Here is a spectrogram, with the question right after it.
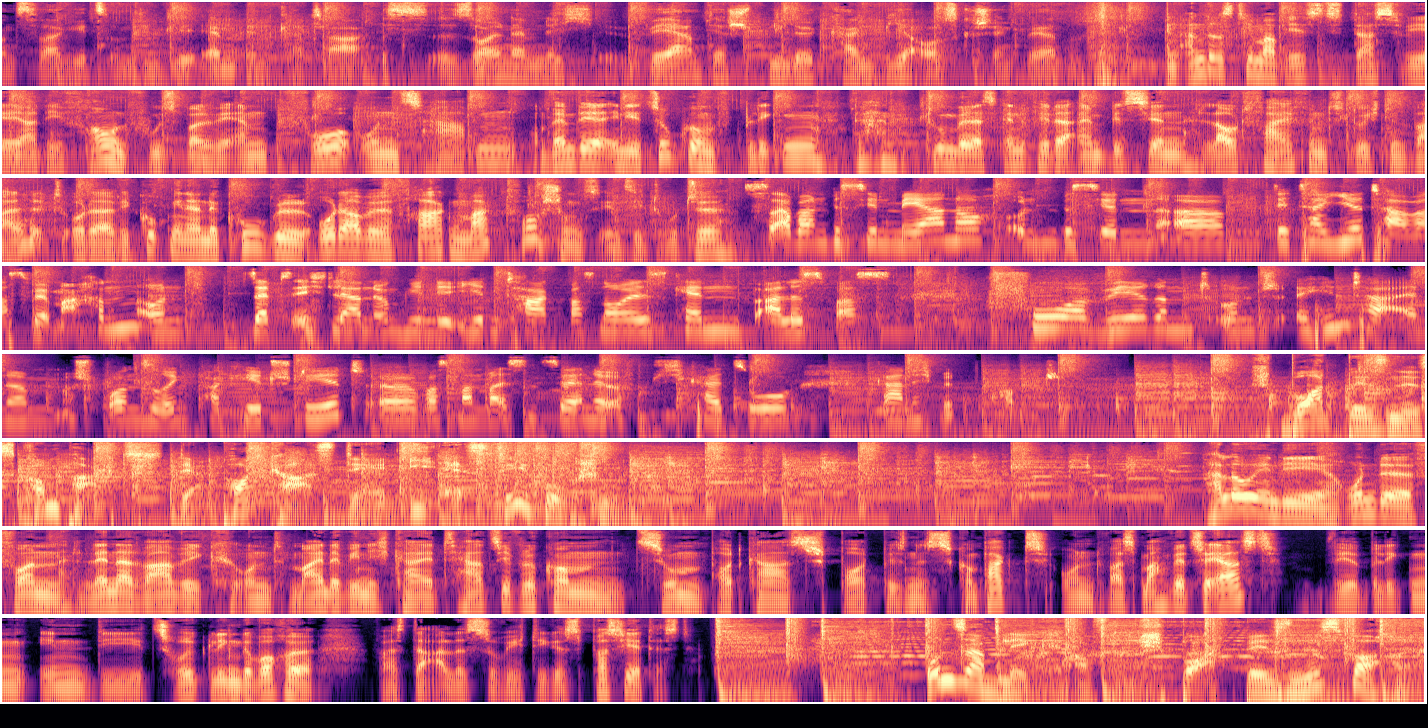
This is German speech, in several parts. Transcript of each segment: Und zwar geht es um die WM in Katar. Es soll nämlich während der Spiele kein Bier ausgeschenkt werden. Ein anderes Thema ist, dass wir ja die Frauenfußball-WM vor uns haben. Und wenn wir in die Zukunft blicken, dann tun wir das entweder ein bisschen laut pfeifend durch den Wald oder wir gucken in eine Kugel oder aber wir fragen Marktforschungsinstitute. Es ist aber ein bisschen mehr noch und ein bisschen ähm, detaillierter, was wir machen. Und selbst ich lerne irgendwie jeden Tag was Neues kennen. Alles, was vor, während und hinter einem Sponsoring-Paket steht, äh, was man meistens ja in der Öffentlichkeit so gar nicht mitbekommt. Sportbusiness Kompakt, der Podcast der IST Hochschule. Hallo in die Runde von Lennart Warwick und meiner Wenigkeit. Herzlich willkommen zum Podcast Sportbusiness Kompakt. Und was machen wir zuerst? Wir blicken in die zurückliegende Woche, was da alles so Wichtiges passiert ist. Unser Blick auf die Sportbusiness-Woche.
